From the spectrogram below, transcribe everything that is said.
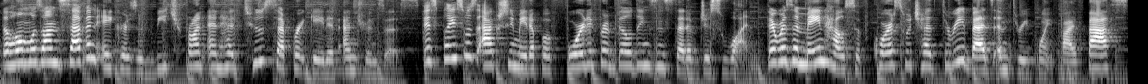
The home was on 7 acres of beachfront and had two separate gated entrances. This place was actually made up of four different buildings instead of just one. There was a main house of course which had 3 beds and 3.5 baths,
